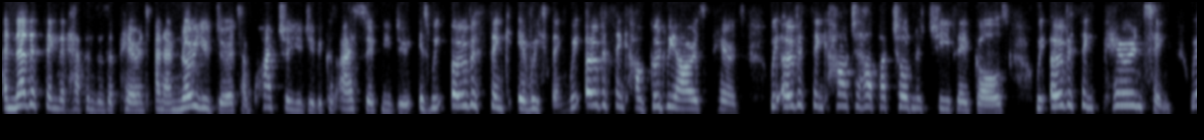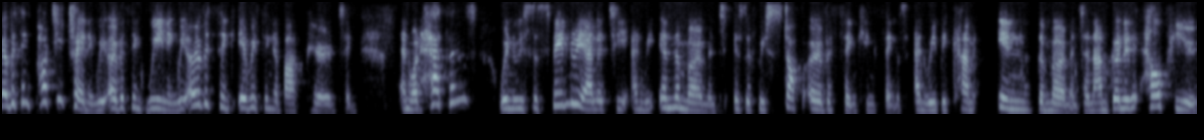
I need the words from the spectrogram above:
Another thing that happens as a parent, and I know you do it, I'm quite sure you do because I certainly do, is we overthink everything. We overthink how good we are as parents. We overthink how to help our children achieve their goals. We overthink parenting. We overthink potty training. We overthink weaning. We overthink everything about parenting. And what happens when we suspend reality and we in the moment is that we stop overthinking things and we become in the moment. And I'm going to help you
